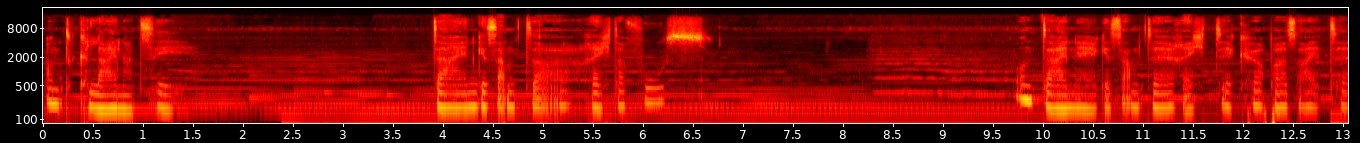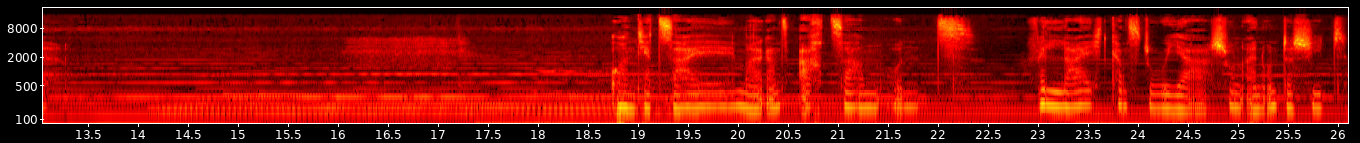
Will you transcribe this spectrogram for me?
und kleiner Zeh. Dein gesamter rechter Fuß und deine gesamte rechte Körperseite. Und jetzt sei mal ganz achtsam und vielleicht kannst du ja schon einen Unterschied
